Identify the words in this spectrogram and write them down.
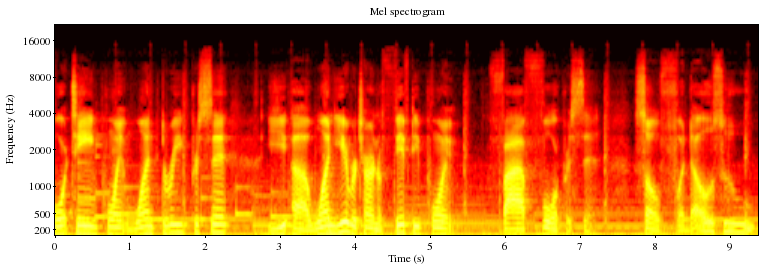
14.13%, uh, one year return of 50.54%. So for those who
